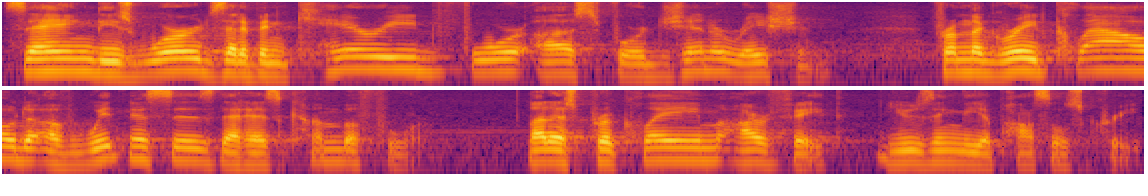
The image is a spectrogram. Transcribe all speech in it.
saying these words that have been carried for us for generations from the great cloud of witnesses that has come before, let us proclaim our faith using the Apostles' Creed.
